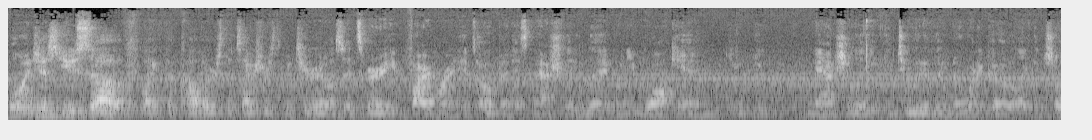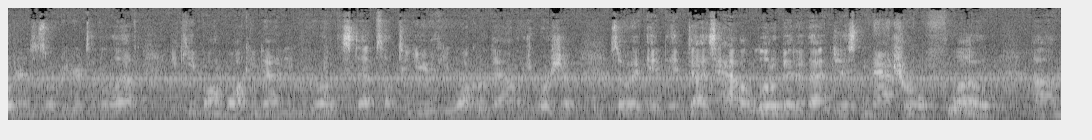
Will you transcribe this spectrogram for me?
Well, and just use of like the colors, the textures, the materials, it's very vibrant, it's open, it's naturally lit. When you walk in, you, you naturally, intuitively know where to go. Like the children's is over here to the left. You keep on walking down, you can go up the steps up to youth, you walk on down, there's worship. So it, it, it does have a little bit of that just natural flow. Um,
